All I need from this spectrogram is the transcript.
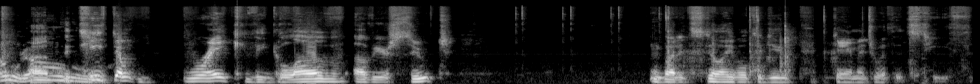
Oh no! Uh, the teeth don't break the glove of your suit, but it's still able to do damage with its teeth.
